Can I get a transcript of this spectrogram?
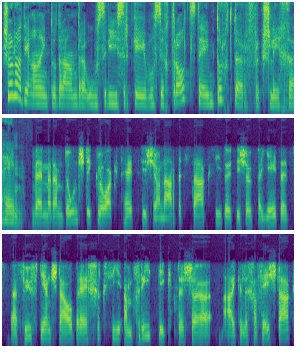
schon noch die ein oder anderen Ausreißer gegeben, die sich trotzdem durch die Dörfer geschlichen haben. Wenn man am Donnerstag geschaut hat, es war ja ein Arbeitstag, dort war etwa jeder fünfte ein Staubrecher. Am Freitag, das war äh, eigentlich ein Festtag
